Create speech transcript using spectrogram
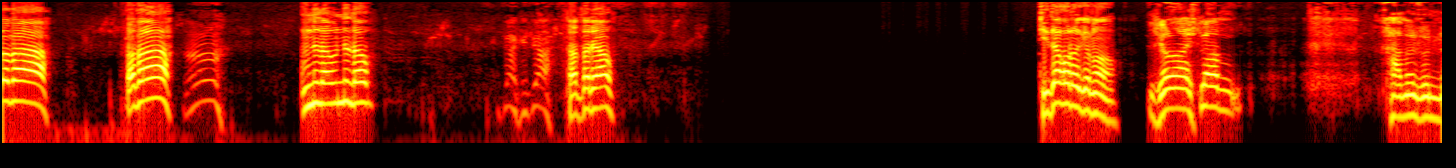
দাদা দাদা। উনি দাও উনি দাও তাড়াতাড়ি আও। চিন্তা করো কেন? আসলাম খামের জন্য।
